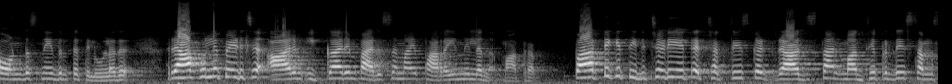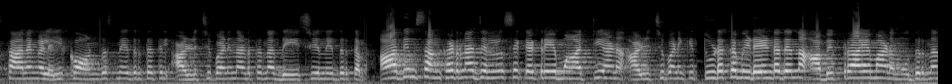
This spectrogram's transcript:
കോൺഗ്രസ് നേതൃത്വത്തിലുള്ളത്. രാഹുലിനെ പേടിച്ച് ആരും ഇക്കാര്യം പരസ്യമായി പറയുന്നില്ലെന്ന് മാത്രം. പാർട്ടിക്ക് തിരിച്ചടിയേറ്റ ഛത്തീസ്ഗഡ് രാജസ്ഥാൻ മധ്യപ്രദേശ് സംസ്ഥാനങ്ങളിൽ കോൺഗ്രസ് നേതൃത്വത്തിൽ അഴിച്ചുപണി നടത്തുന്ന ദേശീയ നേതൃത്വം ആദ്യം സംഘടനാ ജനറൽ സെക്രട്ടറിയെ മാറ്റിയാണ് അഴിച്ചുപണിക്ക് തുടക്കമിടേണ്ടതെന്ന അഭിപ്രായമാണ് മുതിർന്ന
